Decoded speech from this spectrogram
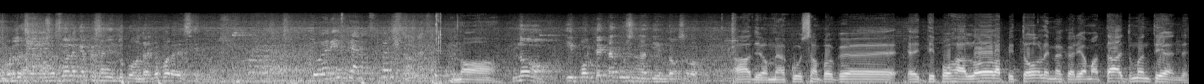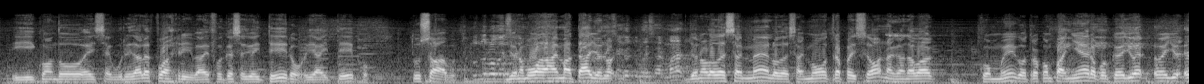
Sobre las acusaciones que pesan en tu contra, ¿qué puedes decirnos? Tú heriste a dos personas. No, No, ¿y por qué te acusan a ti entonces? ah Dios, me acusan porque el tipo jaló la pistola y me quería matar, ¿tú me entiendes? Y cuando el seguridad le fue arriba, ahí fue que se dio el tiro y hay tipo, tú sabes. Tú no lo Yo no me voy a dejar matar, yo no, yo no lo desarmé, lo desarmó otra persona que andaba conmigo, otro compañero, porque ellos, ellos,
